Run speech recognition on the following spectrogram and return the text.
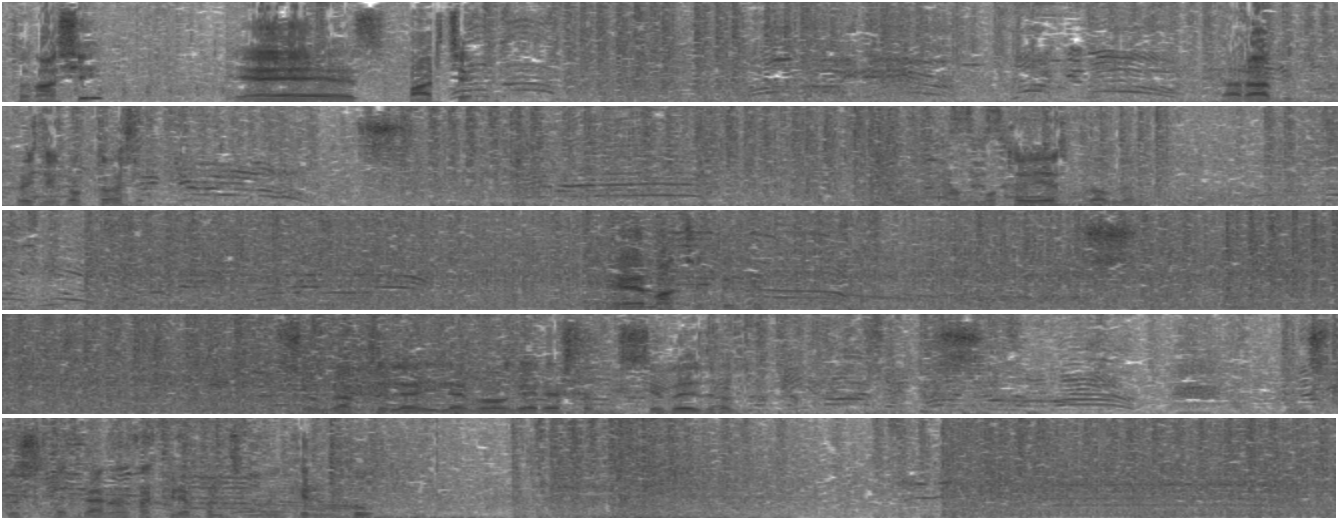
To nasi? Jest, wsparcie. Karabin. Weźmie go ktoś? Tam to jest problem. Nie macie typy. Ściągam tyle ile mogę, resztę musicie wy zrobić. Już jeszcze ta granat za chwilę poleci w moim kierunku.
